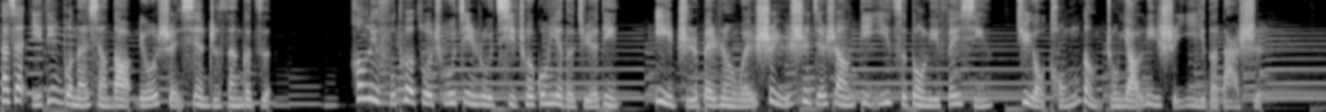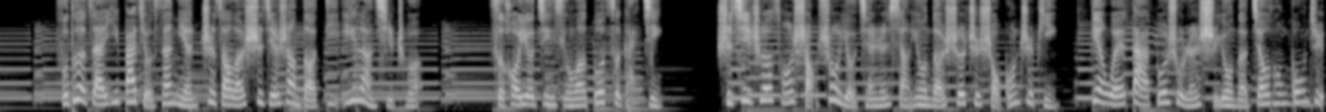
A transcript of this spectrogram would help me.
大家一定不难想到流水线这三个字。亨利·福特做出进入汽车工业的决定，一直被认为是与世界上第一次动力飞行。具有同等重要历史意义的大事。福特在一八九三年制造了世界上的第一辆汽车，此后又进行了多次改进，使汽车从少数有钱人享用的奢侈手工制品，变为大多数人使用的交通工具。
